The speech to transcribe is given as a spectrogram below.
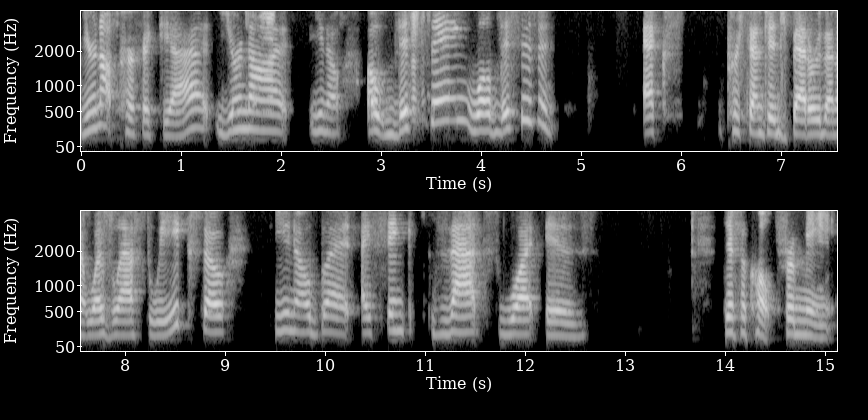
You're not perfect yet. You're not you know oh this thing well this isn't x percentage better than it was last week. So you know but i think that's what is difficult for me.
